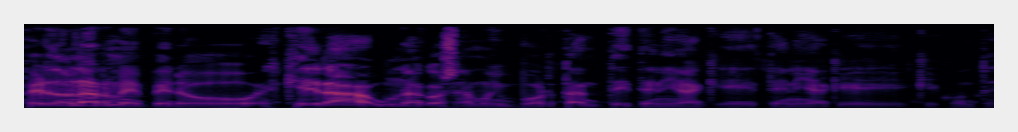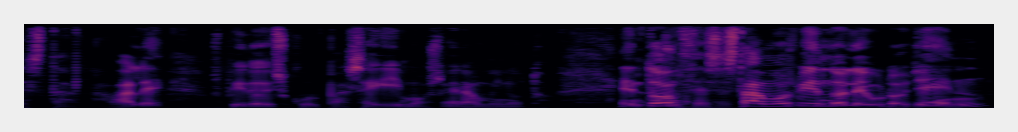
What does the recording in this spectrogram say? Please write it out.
Perdonadme, pero es que era una cosa muy importante y tenía que, tenía que, que contestarla, ¿vale? Os pido disculpas. Seguimos, era un minuto. Entonces, estábamos viendo el euro-yen.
